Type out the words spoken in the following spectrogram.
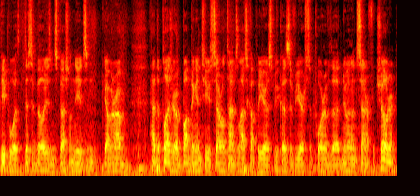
people with disabilities and special needs. And Governor, I've had the pleasure of bumping into you several times in the last couple of years because of your support of the New England Center for Children.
